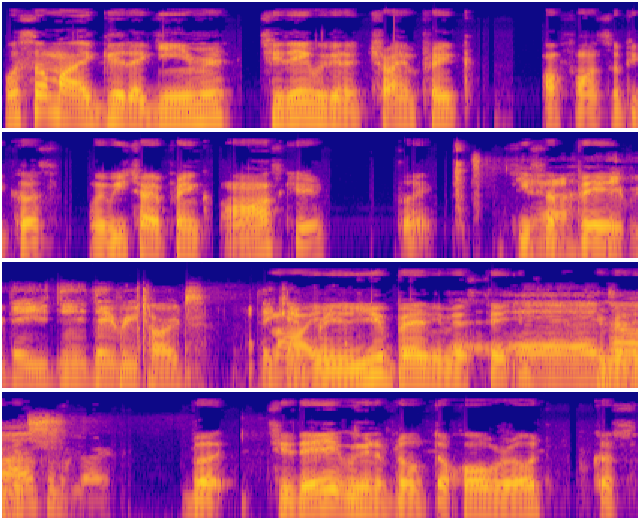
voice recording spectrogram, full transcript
What's up, my good at gamer? Today we're gonna try and prank Alfonso because when we try to prank Oscar, like he's yeah, a bit. They, they, they, they retards. They Nah, can't you, you barely missed it. You- Eh, you no, barely I don't think we are. But today we're gonna blow up the whole world because,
